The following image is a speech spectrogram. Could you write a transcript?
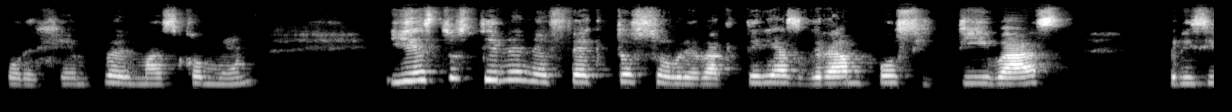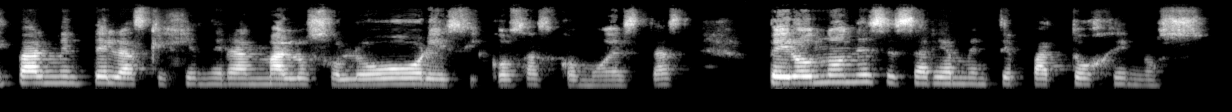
por ejemplo, el más común, y estos tienen efectos sobre bacterias gran positivas, principalmente las que generan malos olores y cosas como estas, pero no necesariamente patógenos.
